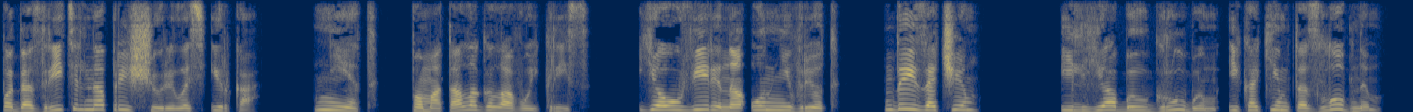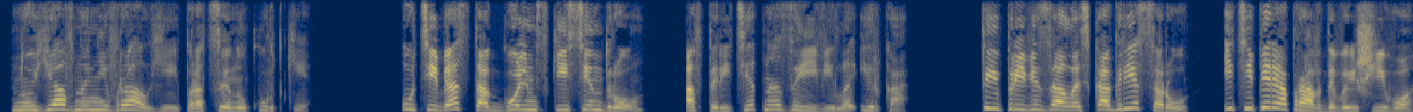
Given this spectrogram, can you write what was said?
Подозрительно прищурилась Ирка. «Нет», — помотала головой Крис. «Я уверена, он не врет. Да и зачем? Илья был грубым и каким-то злобным, но явно не врал ей про цену куртки. «У тебя стокгольмский синдром», — авторитетно заявила Ирка. «Ты привязалась к агрессору и теперь оправдываешь его».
